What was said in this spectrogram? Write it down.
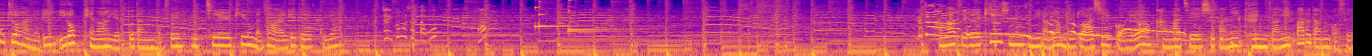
호주 하늘이 이렇게나 예쁘다는 것을 리치를 키우면서 알게 되었고요. 갑자기 똥을 싼다고? 어? 강아지를 키우시는 분이라면 모두 아실 거예요. 강아지의 시간이 굉장히 빠르다는 것을.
